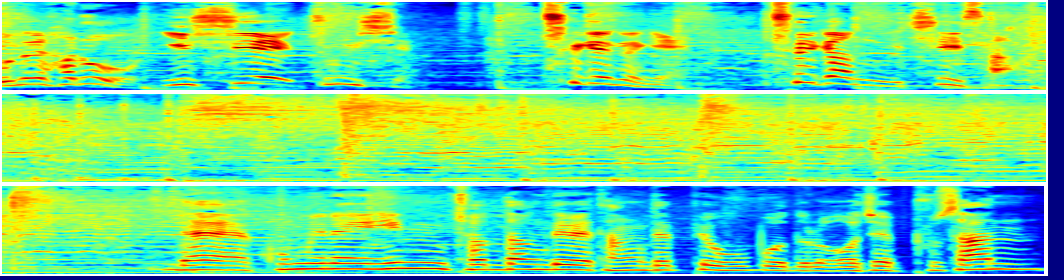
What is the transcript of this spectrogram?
오늘 하루 이슈의 중심 최경영의 최강 시사. 네, 국민의힘 전당대회 당대표 후보들 어제 부산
